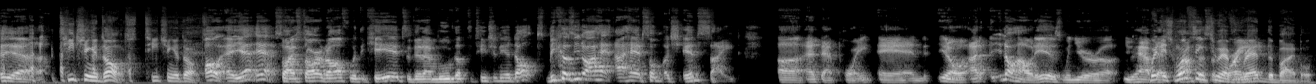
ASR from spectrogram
yeah. Teaching adults. Teaching adults. Oh, yeah, yeah. So I started off with the kids and then I moved up to teaching the adults because, you know, I had, I had so much insight uh, at that. And, you know, I, you know how it is when you're, uh, you have that it's one thing to have brain. read the Bible.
